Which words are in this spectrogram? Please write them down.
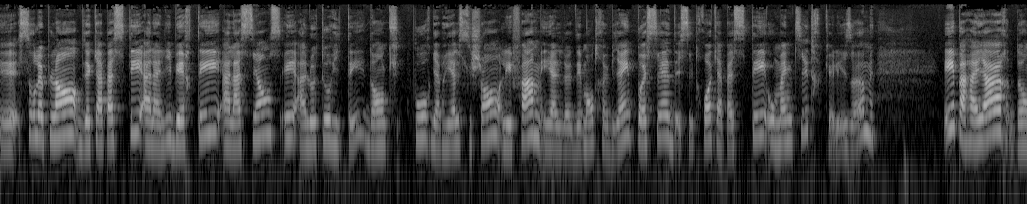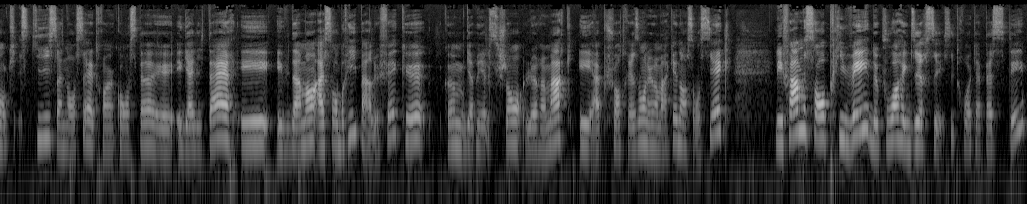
euh, sur le plan de capacité à la liberté, à la science et à l'autorité. Donc, pour Gabrielle Suchon, les femmes, et elle le démontre bien, possèdent ces trois capacités au même titre que les hommes. Et par ailleurs, donc, ce qui s'annonçait être un constat égalitaire est évidemment assombri par le fait que comme Gabriel Sichon le remarque, et à plus forte raison le remarquait dans son siècle, les femmes sont privées de pouvoir exercer ces trois capacités.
